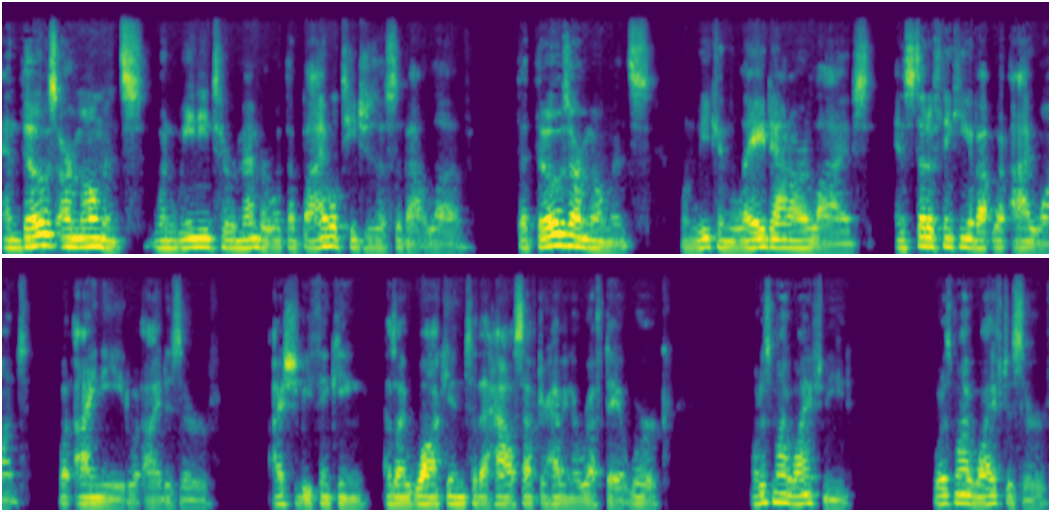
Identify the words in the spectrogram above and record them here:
And those are moments when we need to remember what the Bible teaches us about love, that those are moments when we can lay down our lives instead of thinking about what I want, what I need, what I deserve. I should be thinking as I walk into the house after having a rough day at work, what does my wife need? What does my wife deserve?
